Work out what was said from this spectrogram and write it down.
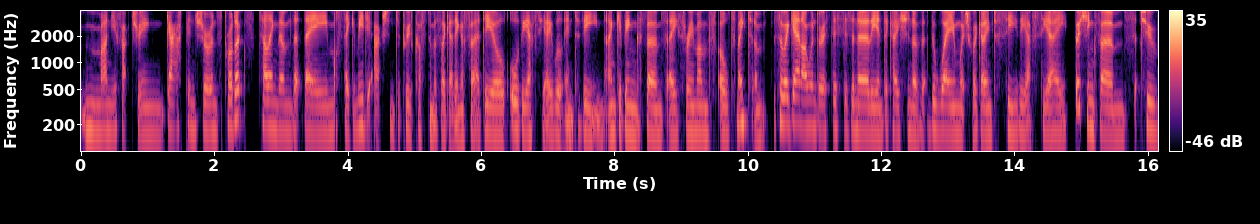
manufacturing gap insurance products, telling them that they must take immediate action to prove customers are getting a fair deal, or the FCA will intervene, and giving firms a three month ultimatum. So, again, I wonder if this is an early indication of the way in which we're going to see the FCA pushing firms to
